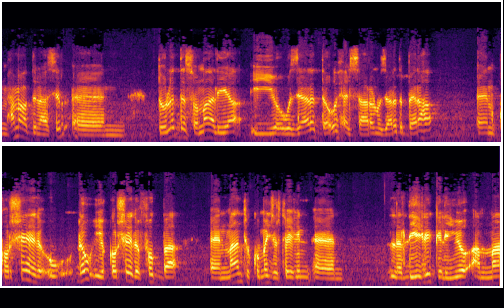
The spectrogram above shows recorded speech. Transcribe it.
maxamed cabdinaasir dowladda soomaaliya iyo wasaaradda u xil saaran wasaaradda beeraha qorshaheeda dhow iyo qorshaheeda fogba maanta kuma jirto in la dhiirigeliyo ama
